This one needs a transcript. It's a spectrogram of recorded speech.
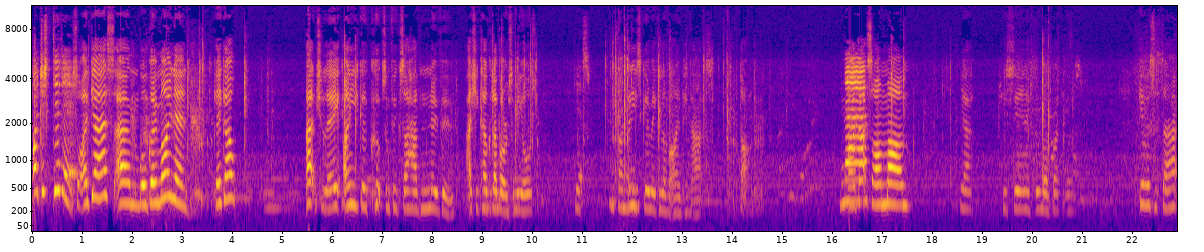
I just did it. So I guess um we'll go mining. Okay, Cal? Actually, I need to go cook some food because I have no food. Actually, Cal, could I borrow some of yours? yes. I'm trying to I do. need to go make another iron pickaxe. Duh. Nah. Oh, that's our mum. Yeah, she's seeing if we want breakfast. Give us a sec.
